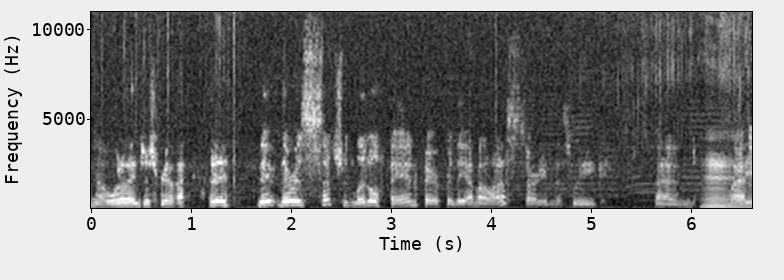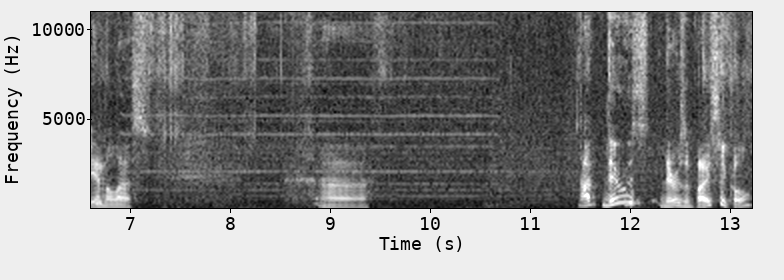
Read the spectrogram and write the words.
No, what did I just realize? I There, was such little fanfare for the MLS starting this week, and Mm, the week. MLS. Uh, I, there was there was a bicycle.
